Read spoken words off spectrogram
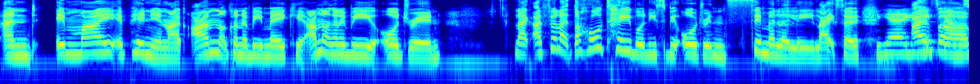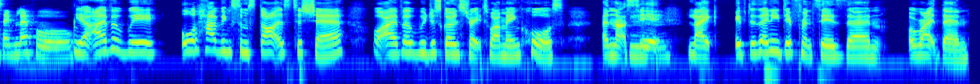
And in my opinion, like I'm not gonna be making, I'm not gonna be ordering. Like I feel like the whole table needs to be ordering similarly. Like so, Yeah, you need to be on Either- the same level. yeah, either we're all having some starters to share, or either we're just going straight to our main course and that's it. Mm. Like if there's any differences, then all right then.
